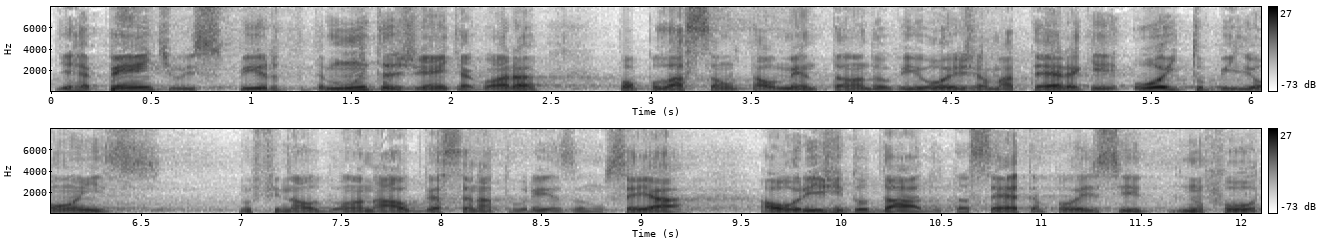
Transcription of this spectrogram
De repente, o espírito, muita gente, agora população está aumentando. Eu vi hoje a matéria que 8 bilhões no final do ano, algo dessa natureza. Não sei a, a origem do dado, tá certo? Depois, se não for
